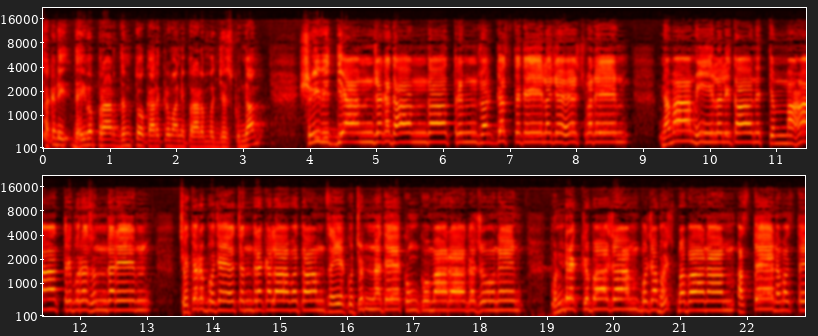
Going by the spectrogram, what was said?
చక్కటి దైవ ప్రార్థనతో కార్యక్రమాన్ని ప్రారంభం చేసుకుందాం. శ్రీ విద్యాం జగదాం దాత్రిం స్వర్గస్థితే లయేశ్వరీం నమామి లలితా నిత్యం మహాత్రిపుర సుందరీం చతుర్భుజయ చంద్రకళావతాం శయకుచున్నతే కుంకుమారాగశూనే పుండ్రక్షుపాశాం భుజభుష్పబాణాం అస్తే నమస్తే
